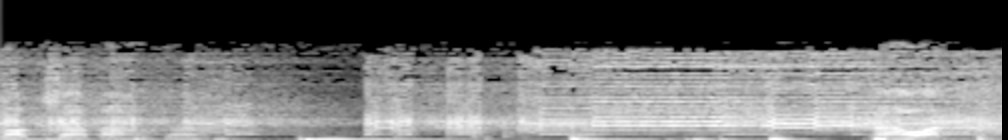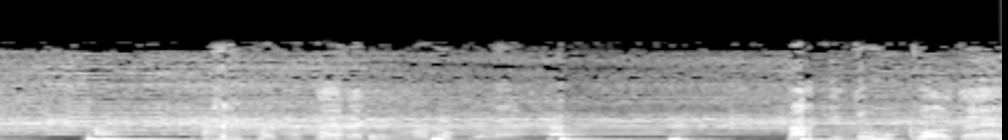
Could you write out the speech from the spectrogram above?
Laksana tah. Naon? Daripada teh rek ngodok heula. Tak kitu hungkul teh.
